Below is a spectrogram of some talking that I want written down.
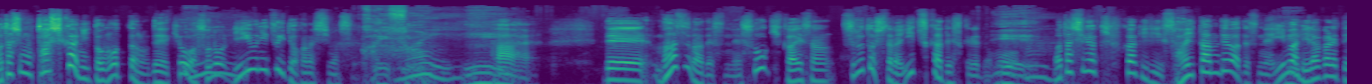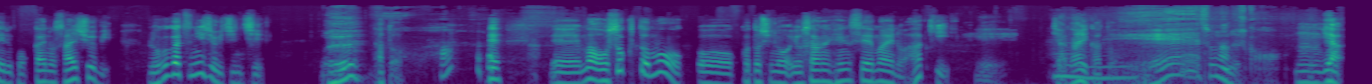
私も確かにと思ったので、今日はその理由についてお話しします。解散、はい、はい。で、まずはですね、早期解散するとしたらいつかですけれども、私が聞く限り最短ではですね、今開かれている国会の最終日、6月21日だと。で、えー、まあ遅くともお今年の予算編成前の秋、えー、じゃないかと。ええー、そうなんですか。うん、いや、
